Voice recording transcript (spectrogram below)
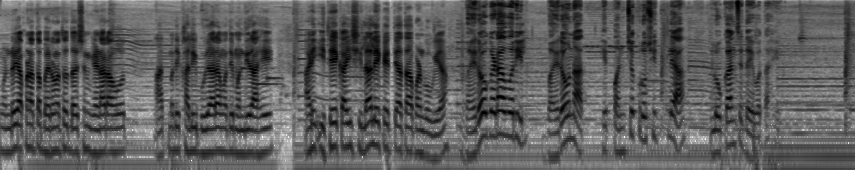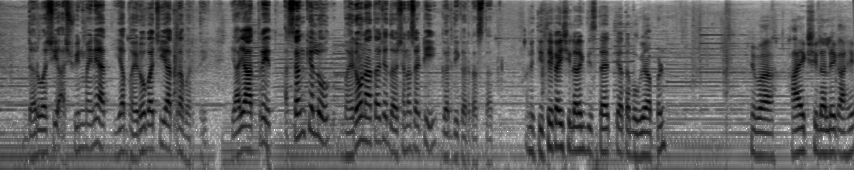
मंडळी आपण आता भैरवनाथचं दर्शन घेणार आहोत. आतमध्ये खाली भुयारामध्ये मंदिर आहे. आणि इथे काही शिलालेख आहेत ते आता आपण बघूया. भैरवगडावरील भैरवनाथ हे पंचक्रोशीतल्या लोकांचे दैवत आहे. दरवर्षी अश्विन महिन्यात या भैरोबाची यात्रा भरते. या यात्रेत असंख्य लोक भैरवनाथाच्या दर्शनासाठी गर्दी करत असतात. आणि तिथे काही शिलालेख दिसत आहेत ते आता बघूया आपण. किंवा हा एक शिलालेख आहे.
